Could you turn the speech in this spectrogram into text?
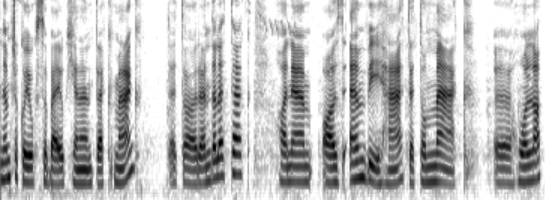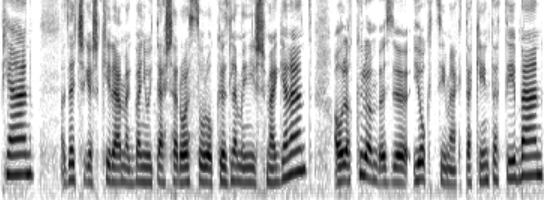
nem csak a jogszabályok jelentek meg, tehát a rendeletek, hanem az MVH, tehát a MÁK honlapján az egységes kérelmek benyújtásáról szóló közlemény is megjelent, ahol a különböző jogcímek tekintetében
